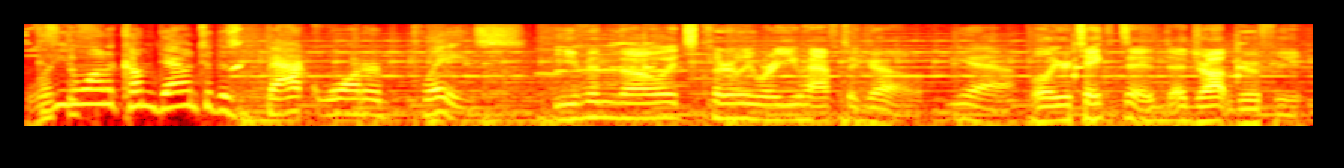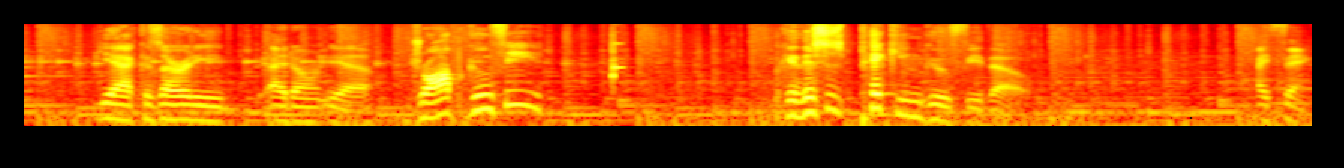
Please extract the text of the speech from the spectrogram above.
Because he didn't want to come down to this backwater place. Even though it's clearly where you have to go. Yeah. Well, you're taking to a drop, Goofy. Yeah, because I already, I don't, yeah. Drop Goofy? Okay, this is picking Goofy, though. I think.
